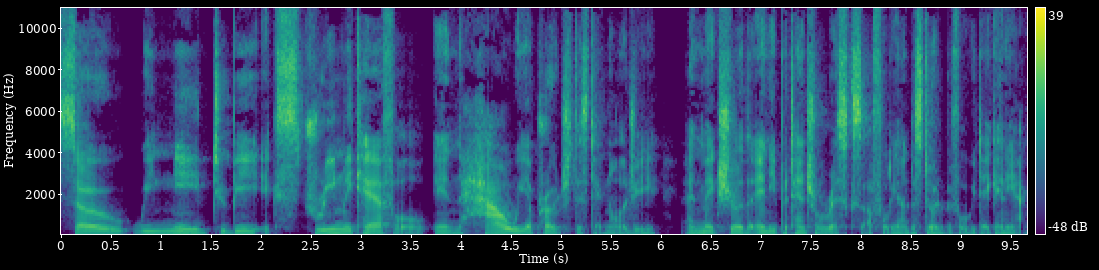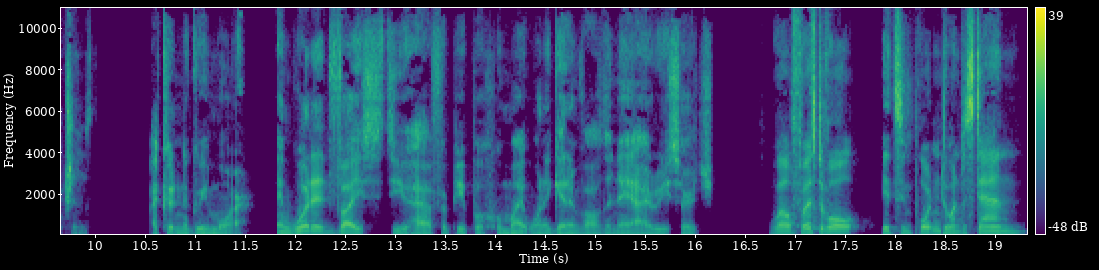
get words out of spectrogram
So we need to be extremely careful in how we approach this technology and make sure that any potential risks are fully understood before we take any actions. I couldn't agree more. And what advice do you have for people who might want to get involved in AI research? Well, first of all, it's important to understand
